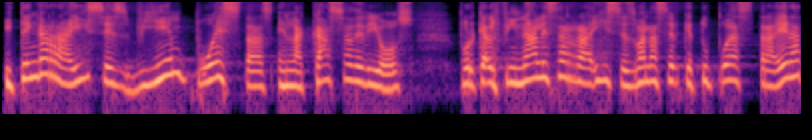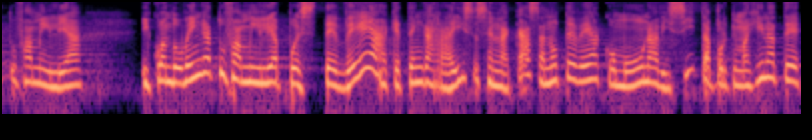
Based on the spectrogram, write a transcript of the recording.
y tenga raíces bien puestas en la casa de Dios, porque al final esas raíces van a hacer que tú puedas traer a tu familia y cuando venga tu familia, pues te vea que tengas raíces en la casa, no te vea como una visita, porque imagínate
